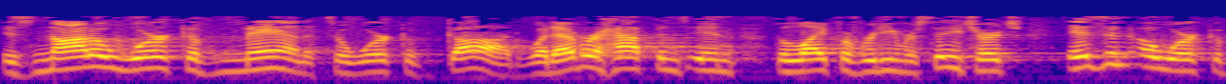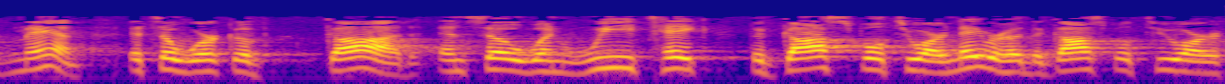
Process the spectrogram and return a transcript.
is not a work of man, it's a work of God. Whatever happens in the life of Redeemer City Church isn't a work of man, it's a work of God. And so when we take the gospel to our neighborhood, the gospel to our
